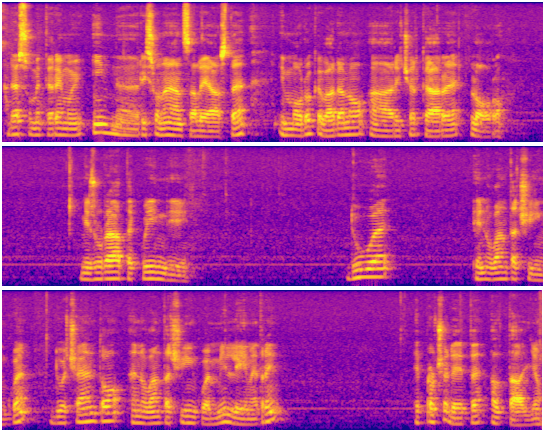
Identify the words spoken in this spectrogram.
Adesso metteremo in risonanza le aste in modo che vadano a ricercare l'oro. Misurate quindi 2,95 295 mm e procedete al taglio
